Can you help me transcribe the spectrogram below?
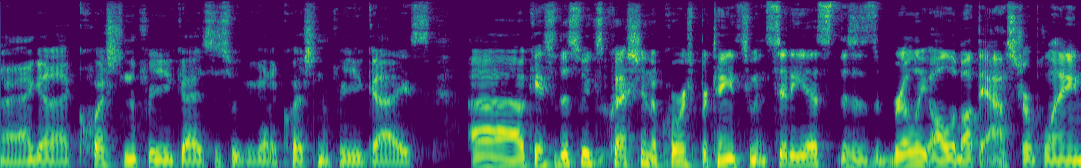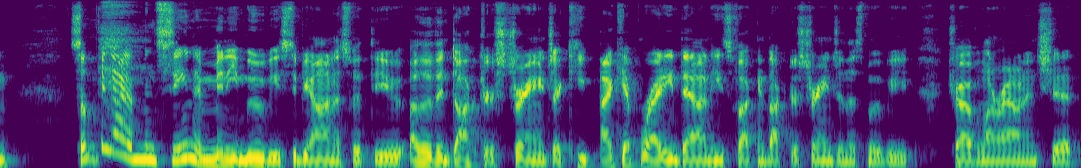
All right, I got a question for you guys this week. I got a question for you guys. Uh, okay, so this week's question, of course, pertains to Insidious. This is really all about the astral plane. Something I haven't seen in many movies, to be honest with you, other than Doctor Strange. I keep I kept writing down he's fucking Doctor Strange in this movie, traveling around and shit.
